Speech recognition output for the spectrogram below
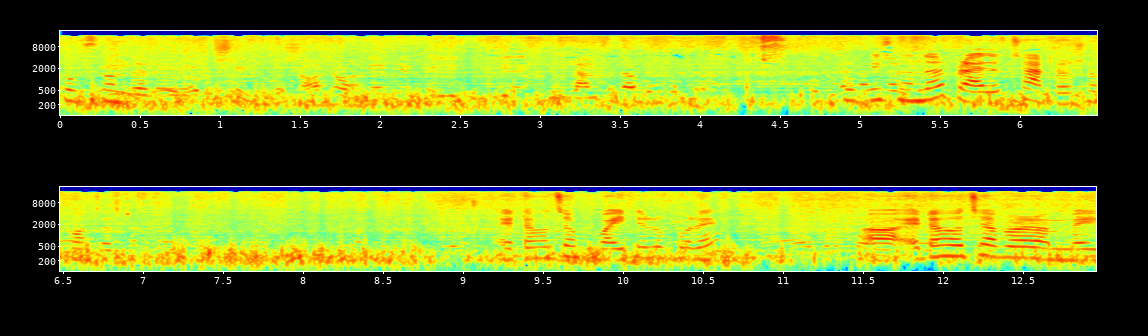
খুব সুন্দর। খুবই সুন্দর প্রাইস হচ্ছে আঠারোশো পঞ্চাশ টাকা। এটা হচ্ছে হোয়াইটের উপরে। এটা হচ্ছে আবার এই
